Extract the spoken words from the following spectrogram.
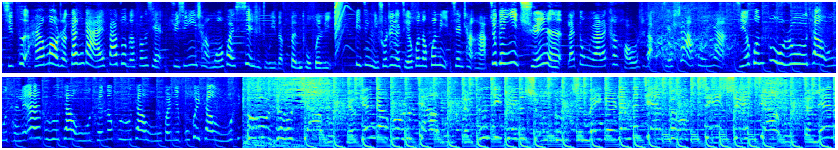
其次还要冒着尴尬癌发作的风险，举行一场魔幻现实主义的本土婚礼。毕竟你说这个结婚的婚礼现场哈，就跟一群人来动物园来看猴似的，结啥婚呀？结婚不如跳舞，谈恋爱不如跳舞，全都不如跳舞，关键不会跳舞。不如跳舞，聊天倒不如跳舞，让自己觉得舒服，是每个人的天赋。继续跳舞，谈恋爱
